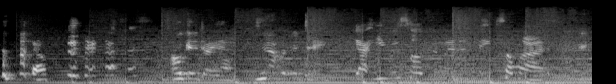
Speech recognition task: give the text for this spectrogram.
okay, Diane. You have a good day. Yeah, you as well, Joanna. So much.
